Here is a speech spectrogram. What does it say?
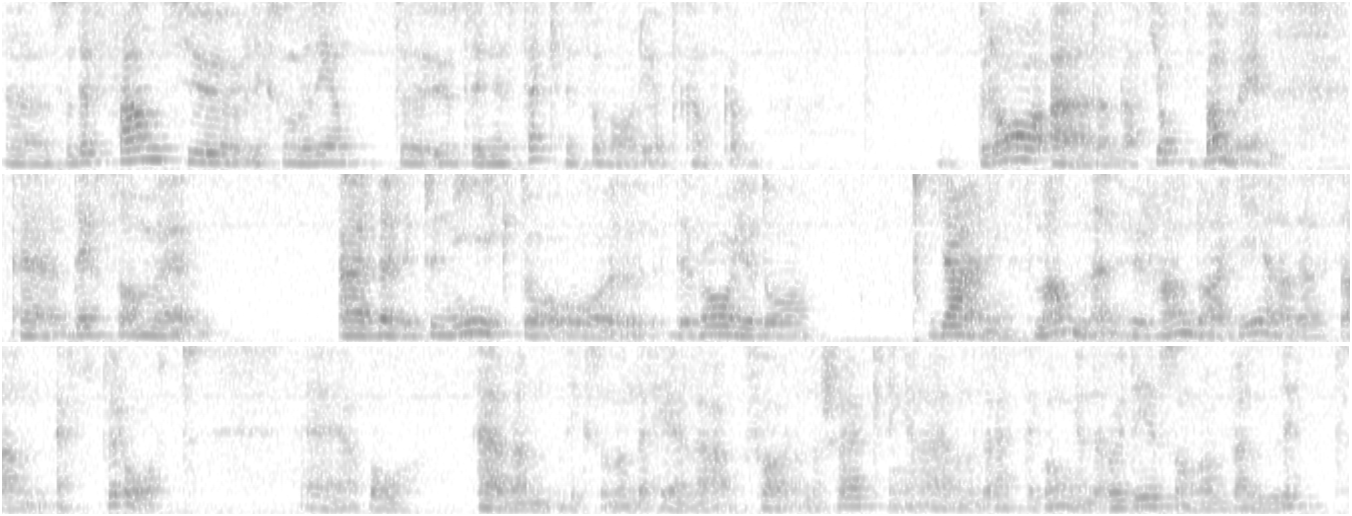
Eh, så det fanns ju liksom rent eh, utredningstekniskt så var det ju ett ganska bra ärende att jobba med. Eh, det som är väldigt unikt och, och det var ju då gärningsmannen, hur han då agerade sen efteråt eh, och även liksom under hela förundersökningen och även under rättegången. Det var ju det som var väldigt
